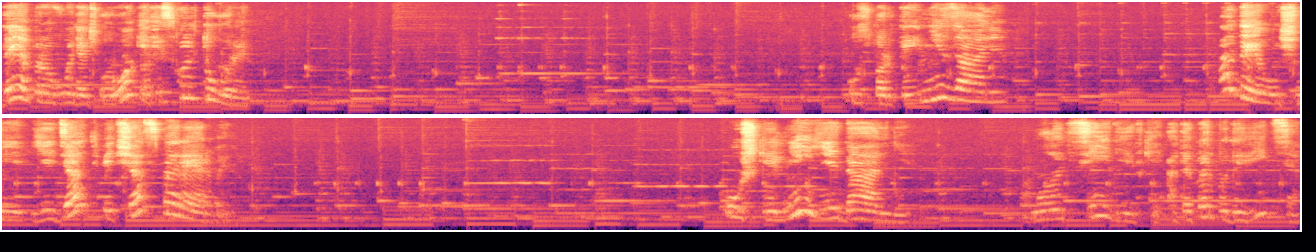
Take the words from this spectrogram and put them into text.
Де проводять уроки фізкультури? У спортивній залі. А де учні їдять під час перерви? У шкільній їдальні. Молодці, дітки, а тепер подивіться,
